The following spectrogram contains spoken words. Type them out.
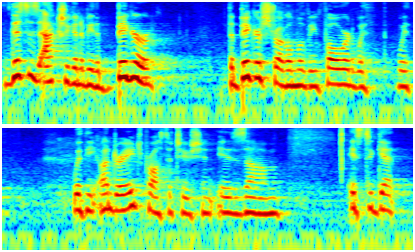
This is actually going to be the bigger, the bigger struggle moving forward with, with, with the underage prostitution is, um, is to get,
